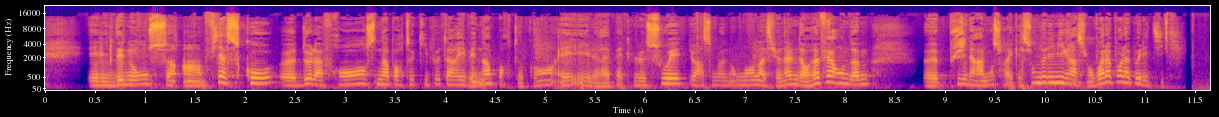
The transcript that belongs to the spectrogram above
Et il dénonce un fiasco euh, de la France. N'importe qui peut arriver n'importe quand. Et il répète le souhait du Rassemblement national d'un référendum, euh, plus généralement sur la question de l'immigration. Voilà pour la politique.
